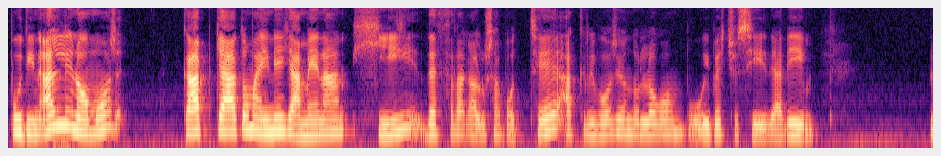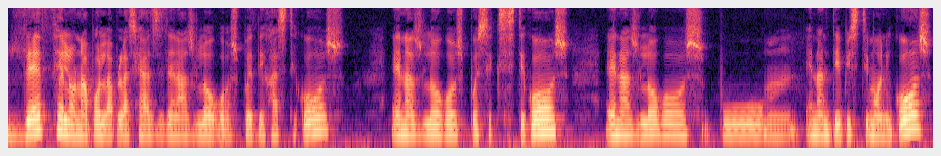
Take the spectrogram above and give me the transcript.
Που την άλλη όμως, κάποια άτομα είναι για μένα χ, δεν θα τα καλούσα ποτέ, ακριβώς για τον λόγο που είπες και εσύ. Δηλαδή, δεν θέλω να πολλαπλασιάζεται ένας λόγος που είναι διχαστικός, ένας λόγος που είναι σεξιστικός, ένας λόγος που είναι αντιεπιστημονικός.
